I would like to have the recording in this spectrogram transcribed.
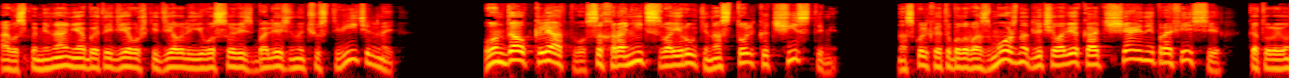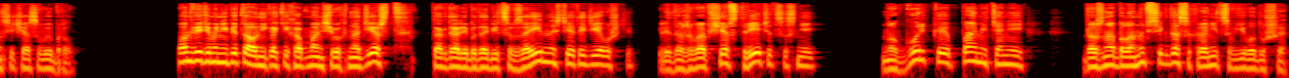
а воспоминания об этой девушке делали его совесть болезненно чувствительной, он дал клятву сохранить свои руки настолько чистыми, насколько это было возможно для человека отчаянной профессии, которую он сейчас выбрал. Он, видимо, не питал никаких обманчивых надежд когда-либо добиться взаимности этой девушки или даже вообще встретиться с ней, но горькая память о ней должна была навсегда сохраниться в его душе.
